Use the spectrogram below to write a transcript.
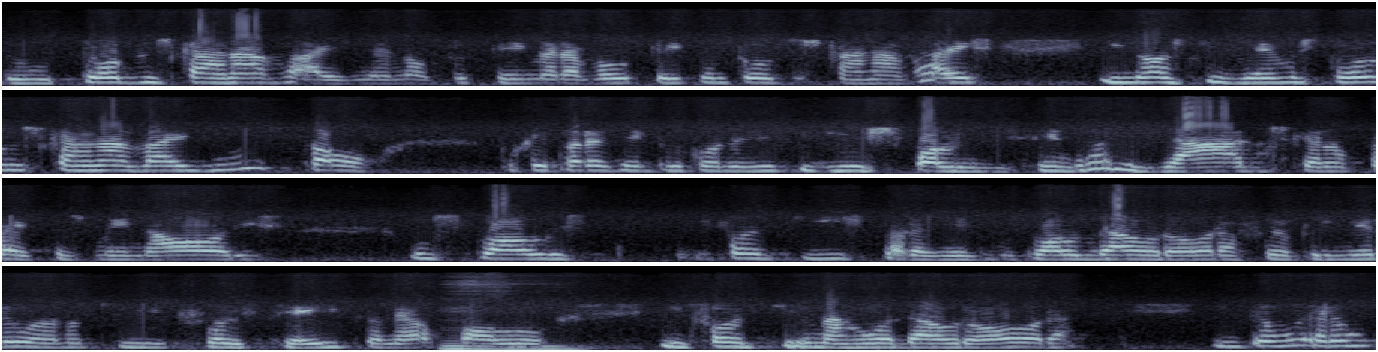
do todos os carnavais, né? Nosso tema era voltei com todos os carnavais e nós tivemos todos os carnavais em um só. Porque, por exemplo, quando a gente viu os polos descentralizados, que eram festas menores, os polos infantis, por exemplo, o polo da Aurora foi o primeiro ano que foi feito, né? O polo uhum. infantil na Rua da Aurora. Então, eram,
